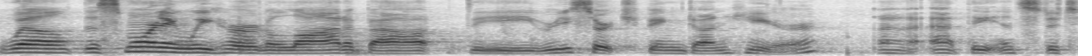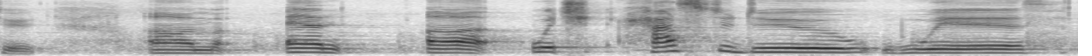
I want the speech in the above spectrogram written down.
Well, this morning we heard a lot about the research being done here uh, at the Institute, um, and uh, which has to do with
